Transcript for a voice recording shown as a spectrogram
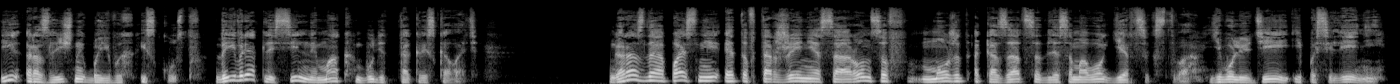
и различных боевых искусств. Да и вряд ли сильный маг будет так рисковать. Гораздо опаснее это вторжение сааронцев может оказаться для самого герцогства, его людей и поселений.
